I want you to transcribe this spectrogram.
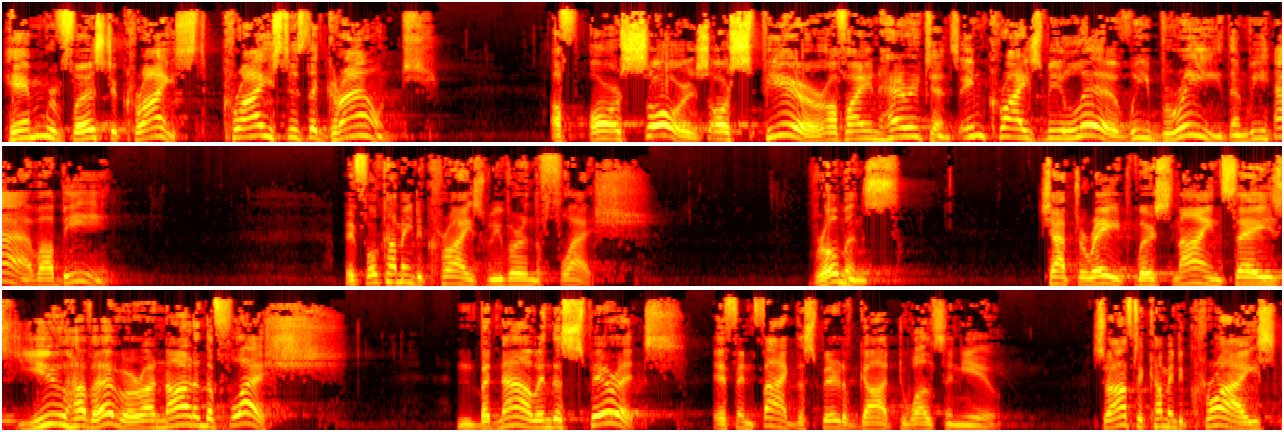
Him refers to Christ. Christ is the ground of our source, our sphere of our inheritance. In Christ we live, we breathe, and we have our being. Before coming to Christ, we were in the flesh. Romans chapter 8, verse 9 says, You, however, are not in the flesh but now in the Spirit, if in fact the Spirit of God dwells in you. So after coming to Christ,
